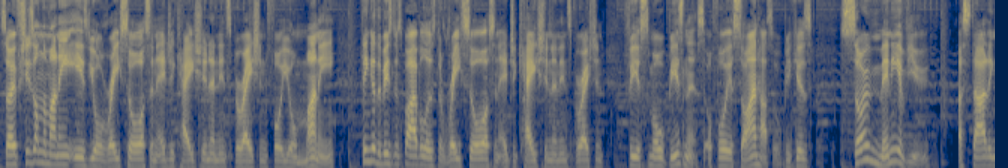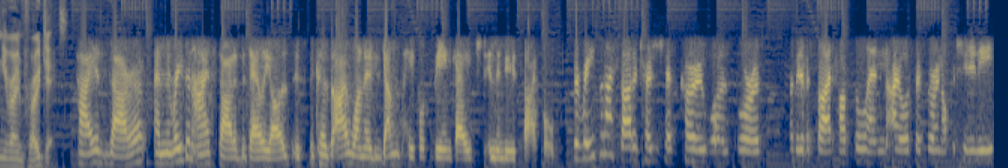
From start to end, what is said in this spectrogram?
So, if She's on the Money is your resource and education and inspiration for your money, think of the Business Bible as the resource and education and inspiration for your small business or for your side hustle because so many of you are starting your own projects. Hi, it's Zara, and the reason I started the Daily Aus is because I wanted young people to be engaged in the news cycle. The reason I started Treasure Chest Co. was for a, a bit of a side hustle, and I also saw an opportunity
